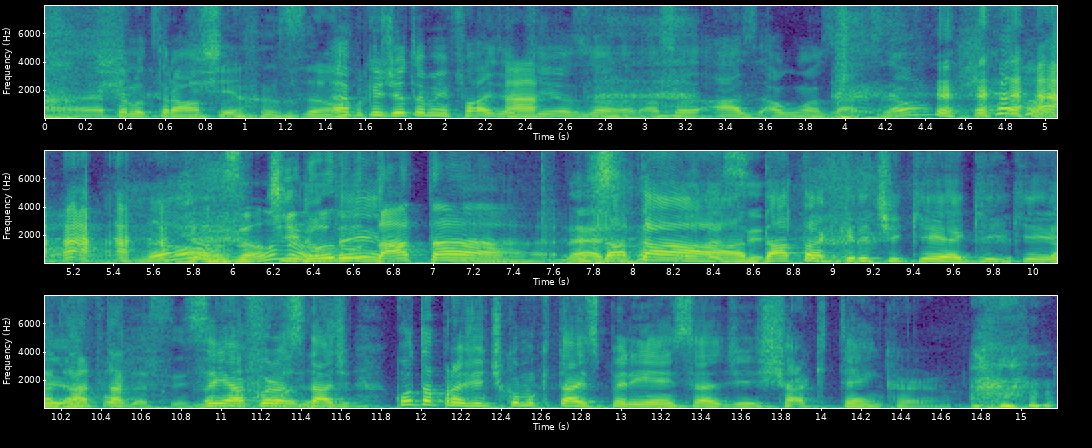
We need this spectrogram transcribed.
Ah, é pelo traço. Gianzão. É, porque o Gia também faz Ah. aqui as, as- as- algumas artes, não? não? Gianzão. Tirou do data. É, Data, foda-se. data critiquei aqui que... Data, Data-. Sem data a curiosidade. Conta pra gente como que tá a experiência de Shark Tanker.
